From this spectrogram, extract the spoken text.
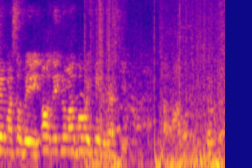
Eject myself in. Oh, they, no, my boy came to rescue. I, kill them.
